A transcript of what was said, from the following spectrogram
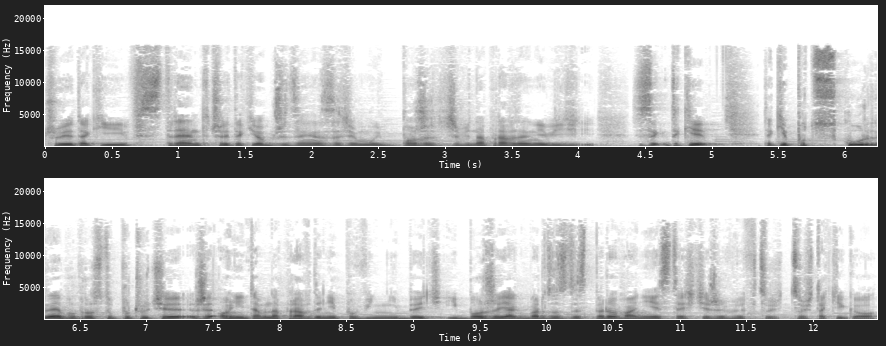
czuję taki wstręt, czuję takie obrzydzenie w zasadzie, mój Boże, czy wy naprawdę nie widzi. To jest takie, takie podskórne po prostu poczucie, że oni tam naprawdę nie powinni być i Boże, jak bardzo zdesperowani jesteście, że wy w coś, coś takiego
